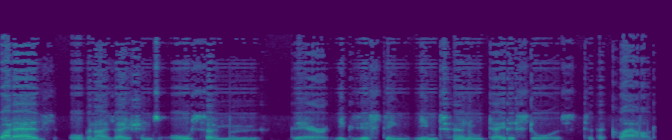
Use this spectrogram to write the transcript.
But as organizations also move their existing internal data stores to the cloud,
